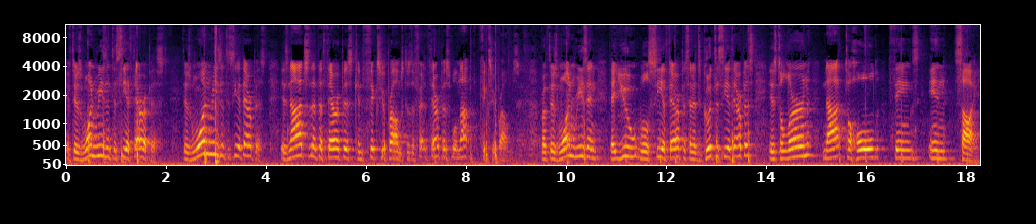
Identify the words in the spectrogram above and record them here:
If there's one reason to see a therapist, there's one reason to see a therapist is not so that the therapist can fix your problems, because the therapist will not fix your problems. But if there's one reason that you will see a therapist, and it's good to see a therapist, is to learn not to hold things inside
